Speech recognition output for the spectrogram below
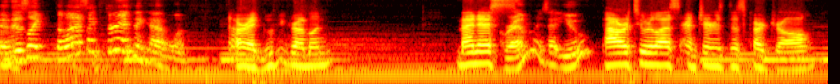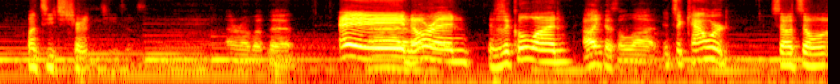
And there's like the last like three, I think, have one. All right, Goofy Gremlin. Menace. Grim, is that you? Power two or less enters discard draw once each turn. Jesus. I don't know about that. Hey, I. Norin. This is a cool one. I like this a lot. It's a coward. So it's a,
